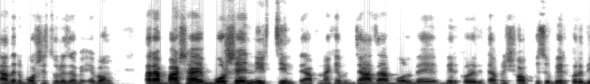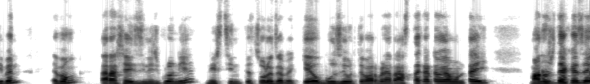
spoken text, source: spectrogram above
তাদের বসে চলে যাবে এবং তারা বাসায় বসে নিশ্চিন্তে আপনাকে যা যা বলবে বের করে দিতে, আপনি সবকিছু বের করে দিবেন এবং তারা সেই জিনিসগুলো নিয়ে নিশ্চিন্তে চলে যাবে। কেউ বুঝে উঠতে পারবে না, রাস্তাঘাটেও এমনটাই। মানুষ দেখে যে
